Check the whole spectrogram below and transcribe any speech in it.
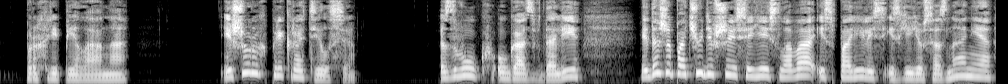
— прохрипела она. И шорох прекратился. Звук угас вдали, и даже почудившиеся ей слова испарились из ее сознания,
